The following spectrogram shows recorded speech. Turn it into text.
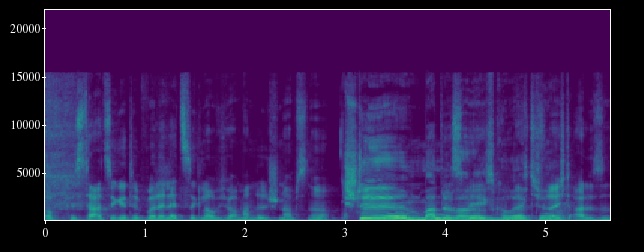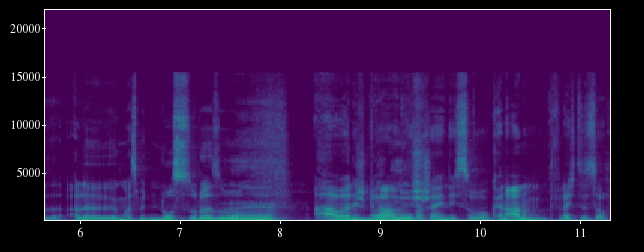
auf Pistazie getippt, weil der letzte, glaube ich, war Mandelschnaps, ne? Stimmt, Mandel war das, Deswegen korrekt. ich Ja. vielleicht alle, alle irgendwas mit Nuss oder so. Aber dem glaub war nicht. wahrscheinlich nicht so. Keine Ahnung, vielleicht ist es auch,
